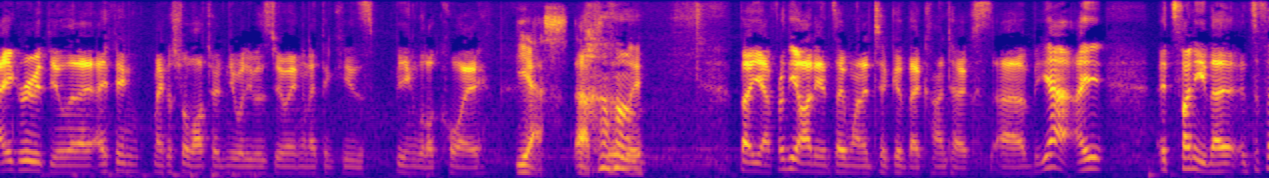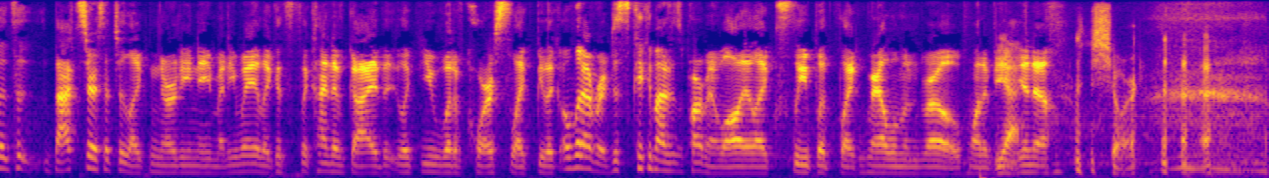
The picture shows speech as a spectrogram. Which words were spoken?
I agree with you that I, I think Michael Showalter knew what he was doing, and I think he's being a little coy. Yes, absolutely. But yeah, for the audience, I wanted to give that context. Uh, but yeah, I. It's funny that it's, it's a, Baxter is such a like nerdy name anyway. Like it's the kind of guy that like you would of course like be like, oh whatever, just kick him out of his apartment while I like sleep with like Marilyn Monroe wannabe, Yeah. you know. sure.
